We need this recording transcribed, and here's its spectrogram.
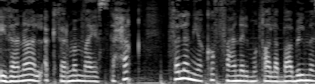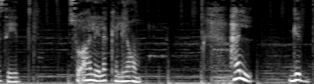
إذا نال أكثر مما يستحق فلن يكف عن المطالبة بالمزيد. سؤالي لك اليوم. هل قد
